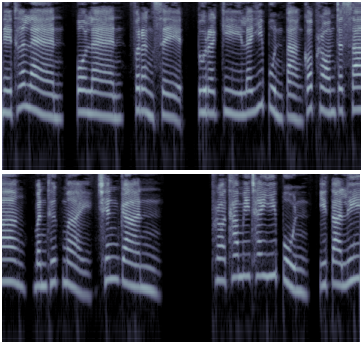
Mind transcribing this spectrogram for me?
เนเธอร์แลนด์ โปแลนด์ ฝรั่งเศส ตุรกี และญี่ปุ่นต่างก็พร้อมจะสร้าง บันทึกใหม่ เช่นกัน เพราะถ้าไม่ใช่ญี่ปุ่น อิตาลี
